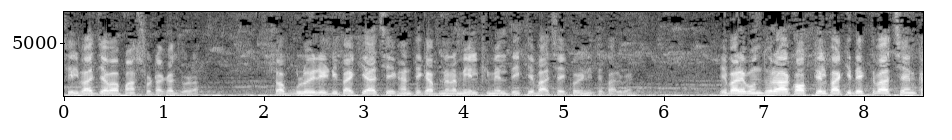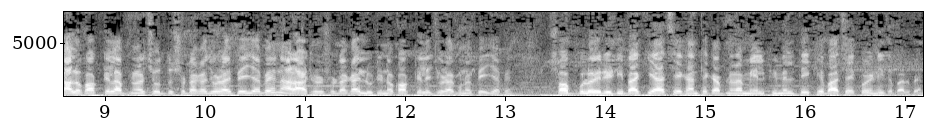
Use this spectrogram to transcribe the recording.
সিলভার জাবা পাঁচশো টাকা জোড়া। সবগুলোই রেডি পাখি আছে, এখান থেকে আপনারা মেল ফিমেল দেখে বাছাই করে নিতে পারবেন। এবারে বন্ধুরা ককটেল পাখি দেখতে পাচ্ছেন, কালো ককটেল আপনারা চোদ্দশো টাকা জোড়ায় পেয়ে যাবেন, আর আঠেরোশো টাকায় লুটিনো ককটেলের জোড়াগুলো পেয়ে যাবেন। সবগুলোই রেডি পাখি আছে, এখান থেকে আপনারা মেল ফিমেল দেখে বাছাই করে নিতে পারবেন।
